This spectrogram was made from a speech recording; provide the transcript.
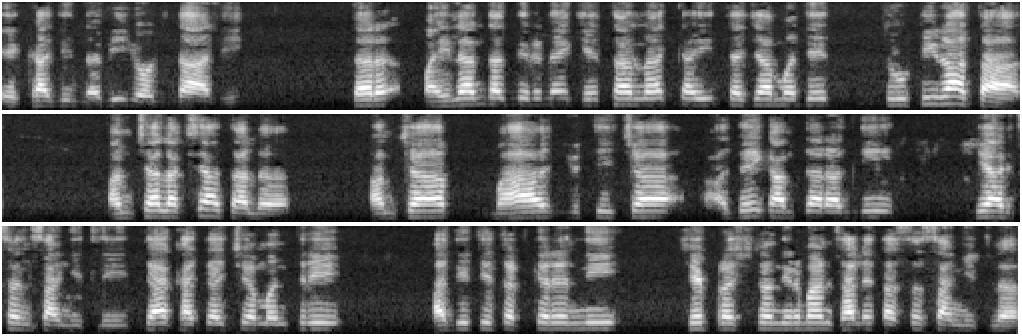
एखादी नवी योजना आली तर पहिल्यांदा निर्णय घेताना काही त्याच्यामध्ये त्रुटी राहतात. आमच्या लक्षात आलं. आमच्या महायुतीच्या अनेक आमदारांनी ही अडचण सांगितली. त्या खात्याचे मंत्री आदिती तटकर यांनी हे प्रश्न निर्माण झालेत असं सांगितलं.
